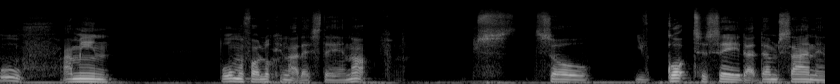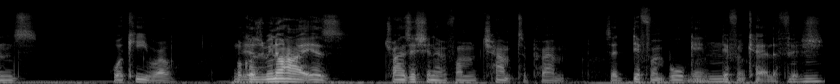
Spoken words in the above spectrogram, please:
oof. I mean, Bournemouth are looking like they're staying up. So you've got to say that them signings were key, bro. because Yeah. we know how it is transitioning from champ to prem. It's a different ball game, Mhm. different kettle of fish. Mhm.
